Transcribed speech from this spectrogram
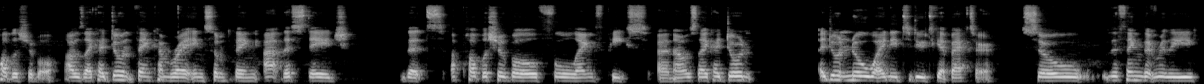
publishable. I was like, I don't think I'm writing something at this stage that's a publishable full length piece, and I was like, I don't, I don't know what I need to do to get better. So the thing that really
